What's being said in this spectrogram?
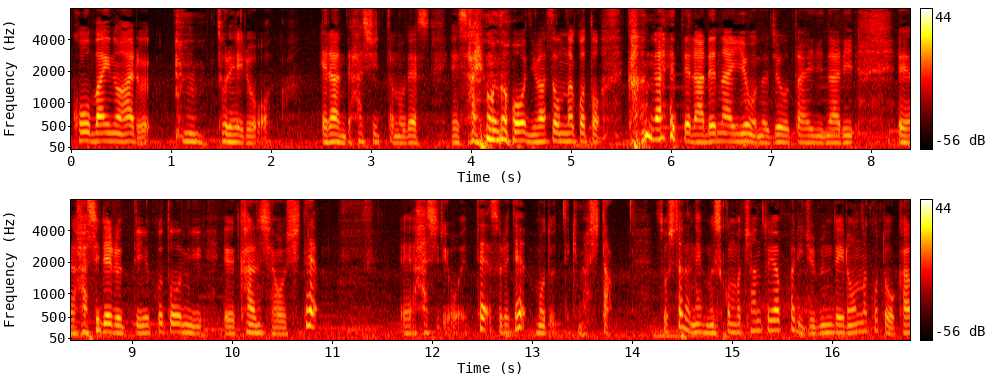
勾配のあるトレイルを選んで走ったのです、えー、最後の方にはそんなこと考えてられないような状態になり、えー、走れるっていうことに、え、感謝をして、え走り終えてそれで戻ってきました。そしたらね息子もちゃんとやっぱり自分でいろんなことを考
